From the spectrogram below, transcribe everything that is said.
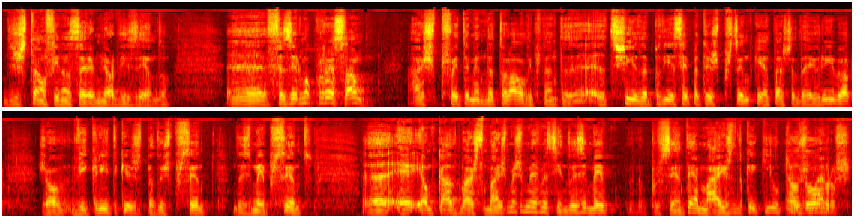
de gestão financeira, melhor dizendo, eh, fazer uma correção. Acho perfeitamente natural e, portanto, a descida podia ser para 3%, que é a taxa da Euribor. Já vi críticas para 2%, 2,5%. É, é um bocado baixo demais, mas mesmo assim, 2,5% é mais do que aquilo que é os dobro. bancos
